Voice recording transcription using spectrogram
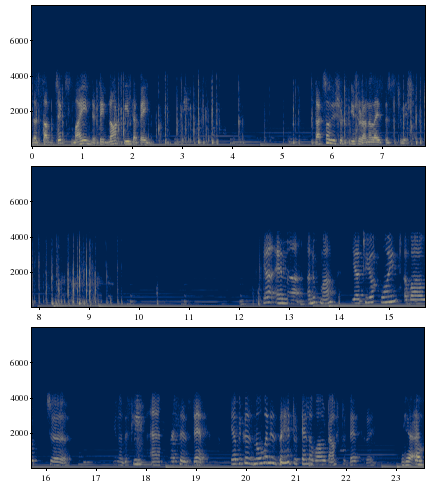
The subject's mind did not feel the pain. That's how you should you should analyze this situation. Yeah, and uh, Anupama, yeah, to your point about uh, you know the sleep and versus death. Yeah, because no one is there to tell about after death, right? Yeah, So,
